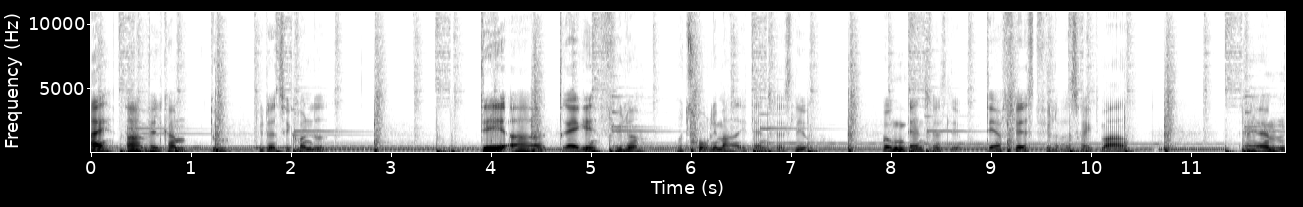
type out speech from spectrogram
Hej og velkommen. Du lytter til Grundlyd. Det at drikke fylder utrolig meget i danskers liv. Unge danskers liv. Det at fest fylder også rigtig meget. Øhm,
